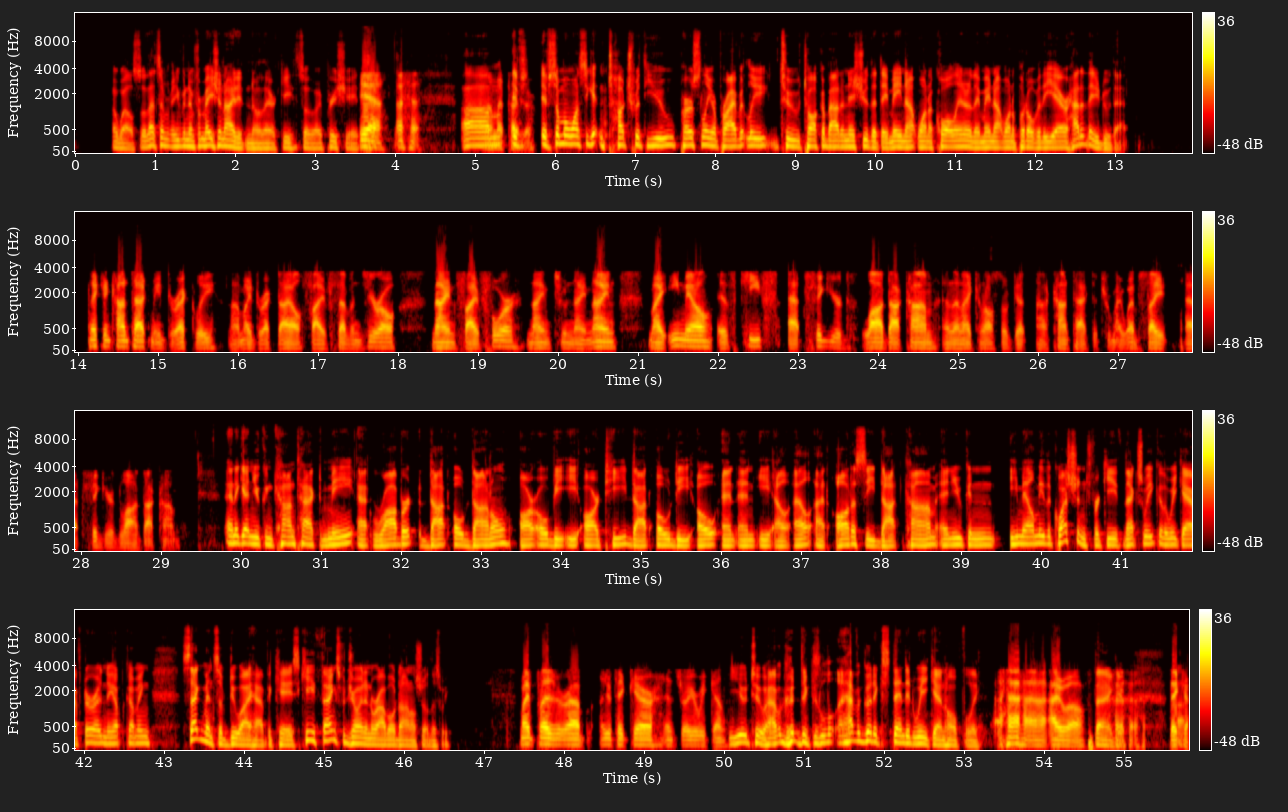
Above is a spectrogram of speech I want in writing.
uh, well. So that's even information I didn't know there, Keith. So I appreciate that. Yeah. Um, if if someone wants to get in touch with you personally or privately to talk about an issue that they may not want to call in or they may not want to put over the air, how do they do that? They can contact me directly. Uh, my direct dial 570-954-9299. My email is keith at figuredlaw.com, and then I can also get uh, contacted through my website at figuredlaw.com. And again, you can contact me at robert.o'donnell, R O B E R T dot O D O N N E L L, at audacy.com. And you can email me the questions for Keith next week or the week after in the upcoming segments of Do I Have a Case? Keith, thanks for joining the Rob O'Donnell Show this week. My pleasure, Rob. You take care. Enjoy your weekend. You too. Have a good have a good extended weekend. Hopefully. I will. Thank you. take care.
